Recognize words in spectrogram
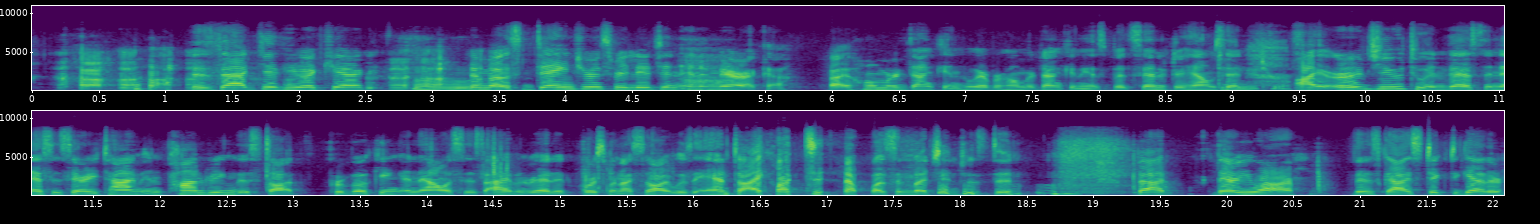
Does that give you a kick? Mm-hmm. The most dangerous religion in America by Homer Duncan, whoever Homer Duncan is. But Senator Helms said, I urge you to invest the necessary time in pondering this thought provoking analysis. I haven't read it. Of course, when I saw it was anti, I wasn't much interested. but there you are. Those guys stick together,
